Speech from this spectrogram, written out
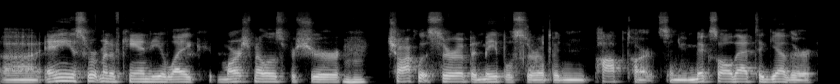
uh, any assortment of candy you like, marshmallows for sure, mm-hmm. chocolate syrup and maple syrup, and pop tarts, and you mix all that together,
